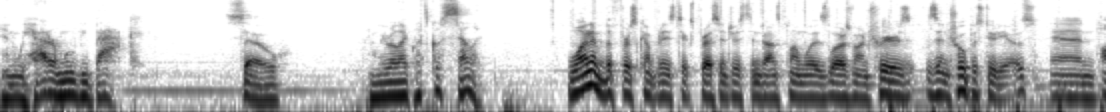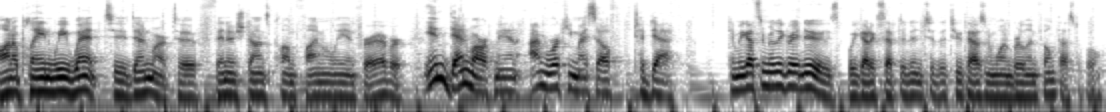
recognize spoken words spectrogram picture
and we had our movie back. So, and we were like, let's go sell it. One of the first companies to express interest in Don's Plum was Lars von Trier's Zentropa Studios. And on a plane we went to Denmark to finish Don's Plum finally and forever. In Denmark, man, I'm working myself to death. And we got some really great news. We got accepted into the 2001 Berlin Film Festival.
